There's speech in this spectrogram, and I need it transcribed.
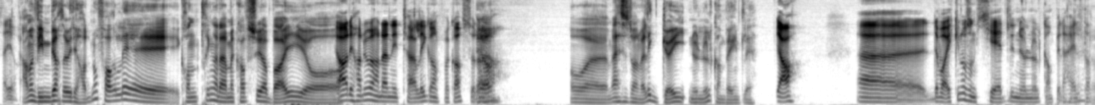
seier. Ja, men Vindbjart de hadde noen farlige kontringer der med Kafsu Yabai og Ja, de hadde jo den i tverrliggeren på Kafsu der. Ja. Ja. Og, eh, men jeg syns det var en veldig gøy 0-0-kamp, egentlig. ja. Eh, det var ikke noe sånn kjedelig 0-0-kamp i det hele tatt.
